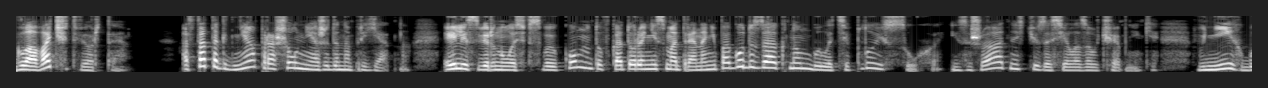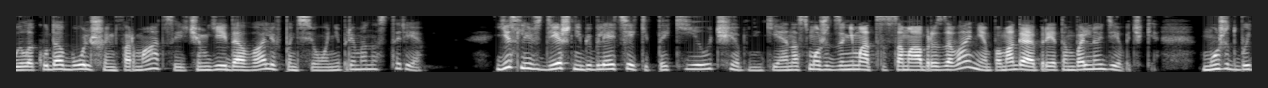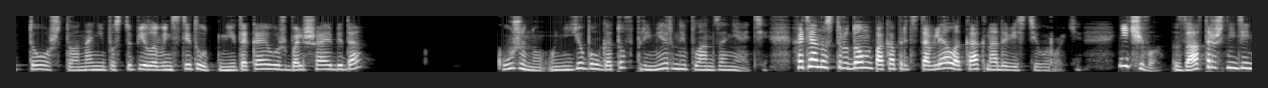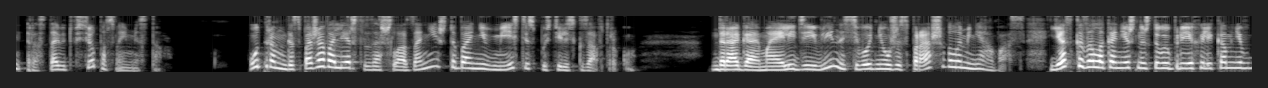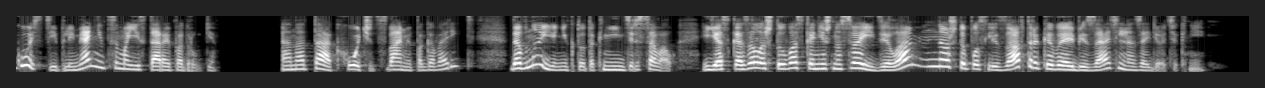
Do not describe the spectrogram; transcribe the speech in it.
Глава четвертая. Остаток дня прошел неожиданно приятно. Элис вернулась в свою комнату, в которой, несмотря на непогоду за окном, было тепло и сухо, и с жадностью засела за учебники. В них было куда больше информации, чем ей давали в пансионе при монастыре. Если в здешней библиотеке такие учебники, и она сможет заниматься самообразованием, помогая при этом больной девочке, может быть то, что она не поступила в институт, не такая уж большая беда? К ужину у нее был готов примерный план занятий, хотя она с трудом пока представляла, как надо вести уроки. Ничего, завтрашний день расставит все по своим местам. Утром госпожа Валерс зашла за ней, чтобы они вместе спустились к завтраку. «Дорогая моя Лидия Евлина сегодня уже спрашивала меня о вас. Я сказала, конечно, что вы приехали ко мне в гости и племянница моей старой подруги. Она так хочет с вами поговорить. Давно ее никто так не интересовал. Я сказала, что у вас, конечно, свои дела, но что после завтрака вы обязательно зайдете к ней.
